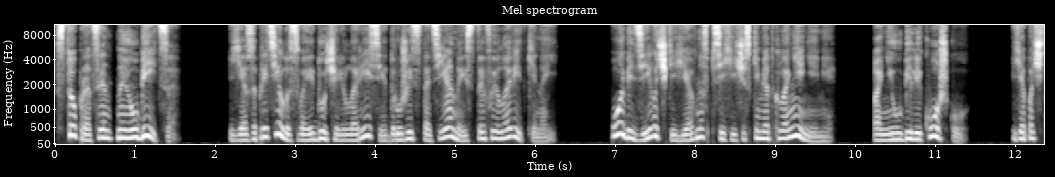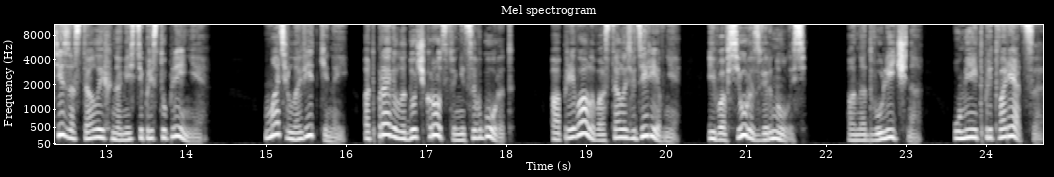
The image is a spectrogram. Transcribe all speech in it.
Стопроцентная убийца. Я запретила своей дочери Ларисе дружить с Татьяной и Стефой Ловиткиной. Обе девочки явно с психическими отклонениями. Они убили кошку. Я почти застала их на месте преступления. Мать Ловиткиной отправила дочь к родственнице в город, а Привалова осталась в деревне и вовсю развернулась. Она двулична, умеет притворяться,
